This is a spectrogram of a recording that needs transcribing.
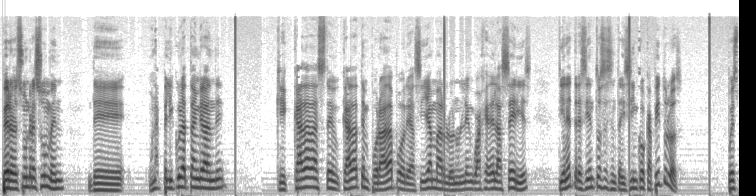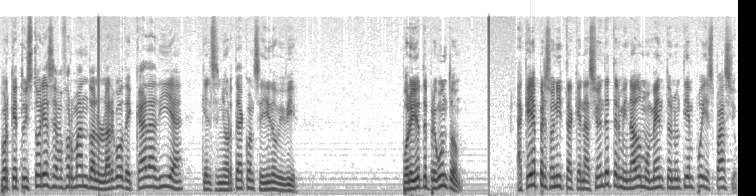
Pero es un resumen de una película tan grande que cada, cada temporada, podría así llamarlo en un lenguaje de las series, tiene 365 capítulos. Pues porque tu historia se va formando a lo largo de cada día que el Señor te ha concedido vivir. Por ello te pregunto, aquella personita que nació en determinado momento, en un tiempo y espacio,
